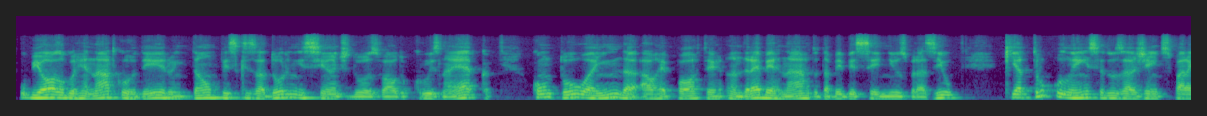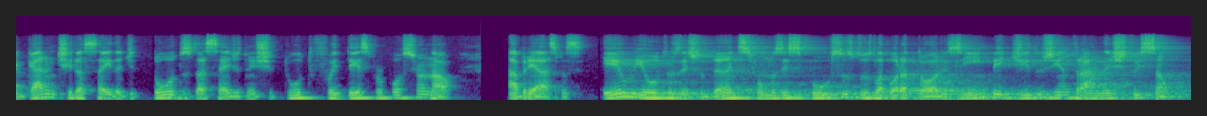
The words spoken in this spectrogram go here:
O biólogo Renato Cordeiro, então pesquisador iniciante do Oswaldo Cruz na época, contou ainda ao repórter André Bernardo, da BBC News Brasil, que a truculência dos agentes para garantir a saída de todos da sede do Instituto foi desproporcional. Aspas. Eu e outros estudantes fomos expulsos dos laboratórios e impedidos de entrar na instituição.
